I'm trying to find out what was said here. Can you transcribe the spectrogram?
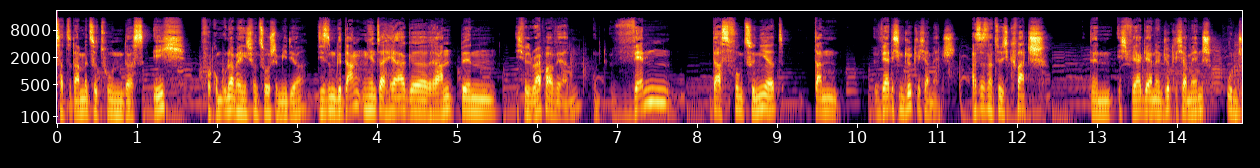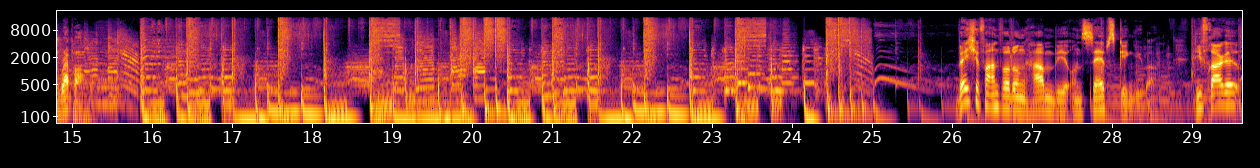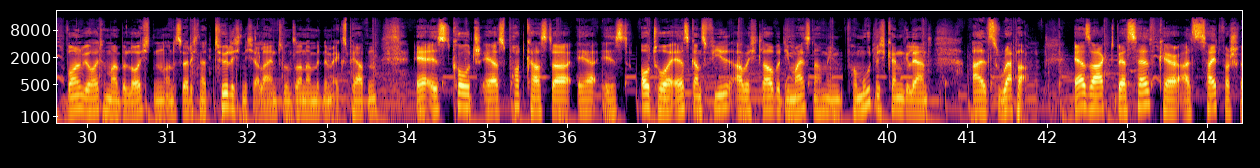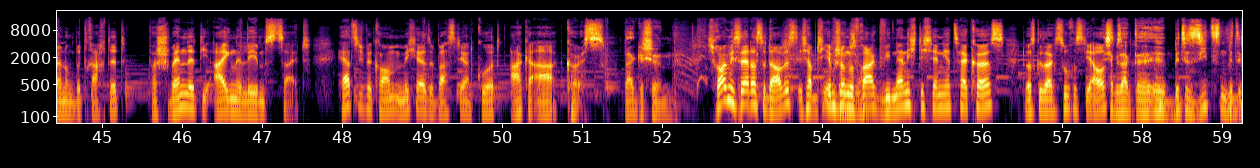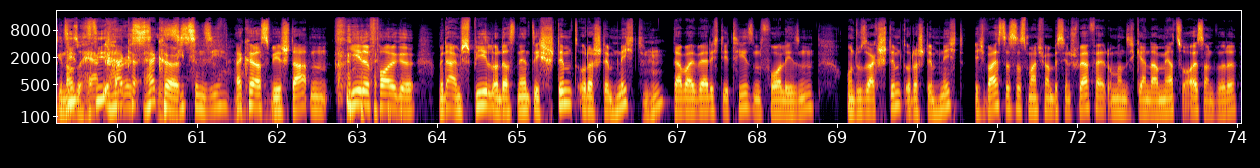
Das hatte damit zu tun, dass ich, vollkommen unabhängig von Social Media, diesem Gedanken hinterhergerannt bin, ich will Rapper werden. Und wenn das funktioniert, dann werde ich ein glücklicher Mensch. Das ist natürlich Quatsch, denn ich wäre gerne ein glücklicher Mensch und Rapper. Welche Verantwortung haben wir uns selbst gegenüber? Die Frage wollen wir heute mal beleuchten und das werde ich natürlich nicht allein tun, sondern mit einem Experten. Er ist Coach, er ist Podcaster, er ist Autor, er ist ganz viel, aber ich glaube, die meisten haben ihn vermutlich kennengelernt als Rapper. Er sagt, wer Self-Care als Zeitverschwendung betrachtet, verschwendet die eigene Lebenszeit. Herzlich willkommen, Michael Sebastian Kurt, aka Curse. Dankeschön. Ich freue mich sehr, dass du da bist. Ich habe dich eben schon gefragt, wie nenne ich dich denn jetzt, Herr Curse? Du hast gesagt, such es dir aus. Ich habe gesagt, äh, bitte siezen, bitte genauso Herr Sie- Herr Curse. Herr Curse. Siezen Sie? Herr Curse, wir starten jede Folge mit einem Spiel und das nennt sich Stimmt oder Stimmt nicht. Mhm. Dabei werde ich dir Thesen vorlesen und du sagst Stimmt oder Stimmt nicht. Ich weiß, dass das manchmal ein bisschen schwerfällt und man sich gern da mehr zu äußern würde.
